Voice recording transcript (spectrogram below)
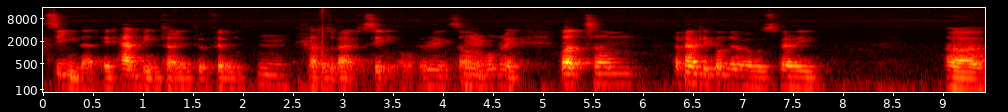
seen that it had been turned into a film Mm. that I was about to see, I really started Mm. wondering. But um, apparently Kundera was very. Uh,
